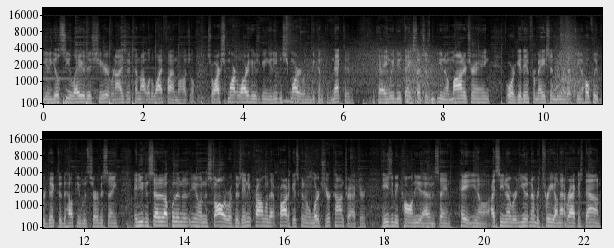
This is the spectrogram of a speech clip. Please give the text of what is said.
You know, you'll see later this year, Rinnai's gonna come out with a Wi-Fi module. So our smart water heaters are gonna get even smarter when they become connected, okay? And we do things such as, you know, monitoring or get information, you know, that's, you know, hopefully predicted to help you with servicing. And you can set it up with an, you know, an installer where if there's any problem with that product, it's gonna alert your contractor and he's gonna be calling you, Adam, and saying, hey, you know, I see number unit number three on that rack is down.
